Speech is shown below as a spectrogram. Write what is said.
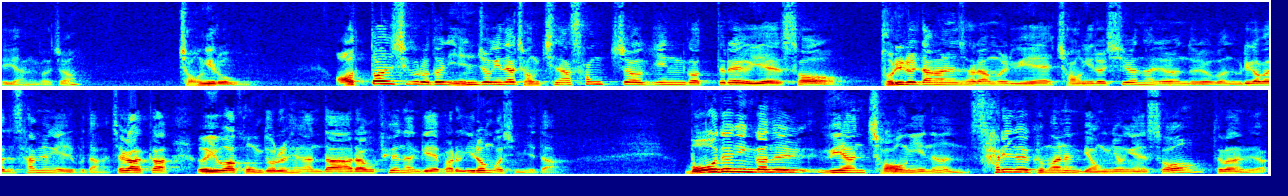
얘기하는 거죠. 정의로움. 어떤 식으로든 인종이나 정치나 성적인 것들에 의해서 불의를 당하는 사람을 위해 정의를 실현하려는 노력은 우리가 받은 사명의 일부다. 제가 아까 의와 공도를 행한다라고 표현한 게 바로 이런 것입니다. 모든 인간을 위한 정의는 살인을 금하는 명령에서 드러납니다.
